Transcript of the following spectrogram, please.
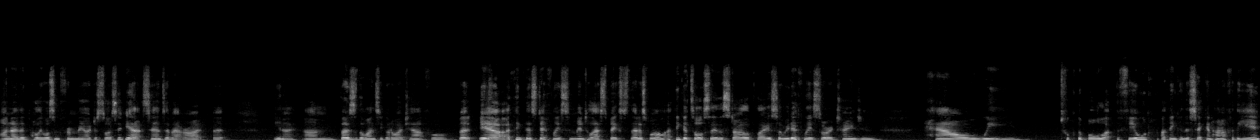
I know that probably wasn't from me. I just sort of said, yeah, that sounds about right. But you know, um, those are the ones you've got to watch out for. But yeah, I think there's definitely some mental aspects to that as well. I think it's also the style of play. So we definitely saw a change in how we took the ball up the field. I think in the second half of the year,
